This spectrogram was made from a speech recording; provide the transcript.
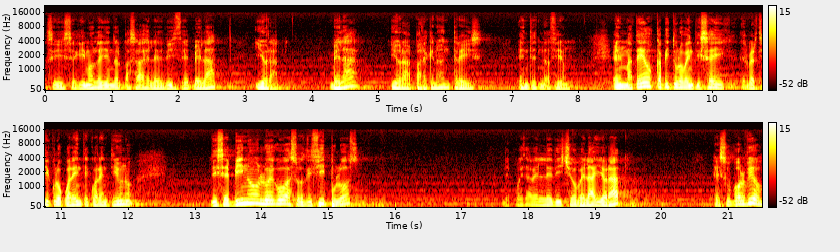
si seguimos leyendo el pasaje, le dice, velad y orad. Velad y orad para que no entréis en tentación. En Mateo capítulo 26, el versículo 40 y 41, dice, vino luego a sus discípulos, Después de haberle dicho, velá y orad, Jesús volvió.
